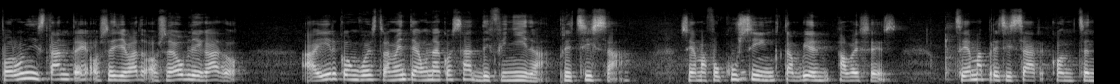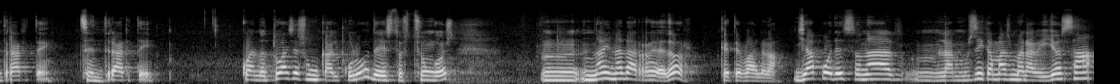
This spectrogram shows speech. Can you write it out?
por un instante os he llevado, os he obligado a ir con vuestra mente a una cosa definida, precisa. Se llama focusing también a veces. Se llama precisar, concentrarte, centrarte. Cuando tú haces un cálculo de estos chungos, no hay nada alrededor que te valga. Ya puede sonar mm, la música más maravillosa,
